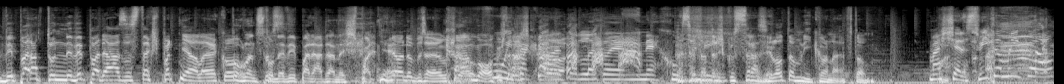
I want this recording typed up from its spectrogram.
vypadá, to nevypadá zase tak špatně, ale jako... Tohle to nevypadá dane špatně. No dobře, už. Kámo. Už Fuj, tak ale tohle to je To se to nechutný. trošku srazilo to mlíko, ne, v tom. Máš čerstvý to mlíko?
